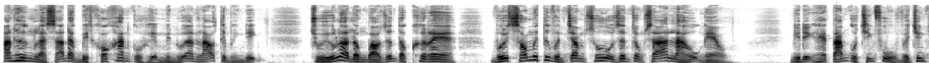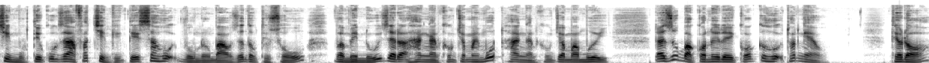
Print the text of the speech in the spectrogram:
An Hưng là xã đặc biệt khó khăn của huyện miền núi An Lão tỉnh Bình Định, chủ yếu là đồng bào dân tộc Khmer với 64% số hộ dân trong xã là hộ nghèo. Nghị định 28 của Chính phủ về chương trình mục tiêu quốc gia phát triển kinh tế xã hội vùng đồng bào dân tộc thiểu số và miền núi giai đoạn 2021-2030 đã giúp bà con nơi đây có cơ hội thoát nghèo. Theo đó,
